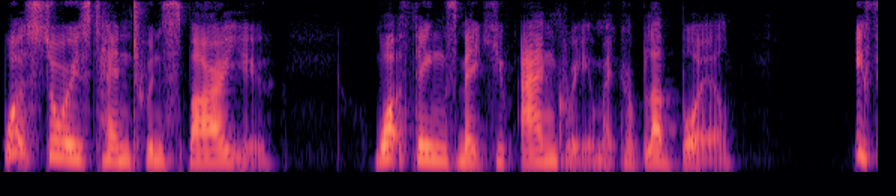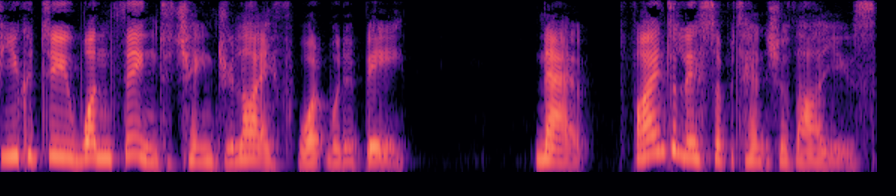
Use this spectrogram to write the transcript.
What stories tend to inspire you? What things make you angry or make your blood boil? If you could do one thing to change your life, what would it be? Now, find a list of potential values.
